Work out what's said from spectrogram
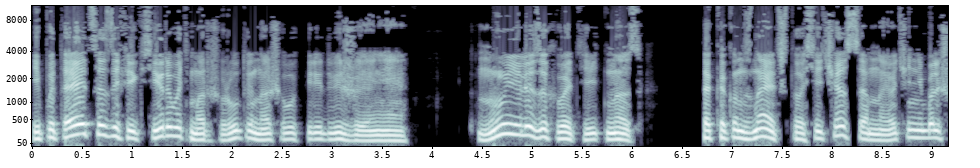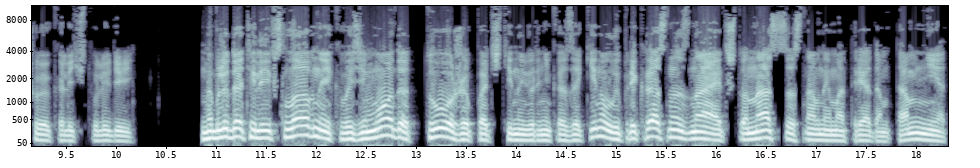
и пытается зафиксировать маршруты нашего передвижения. Ну или захватить нас, так как он знает, что сейчас со мной очень небольшое количество людей. Наблюдателей в Славной Квазимода тоже почти наверняка закинул и прекрасно знает, что нас с основным отрядом там нет.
